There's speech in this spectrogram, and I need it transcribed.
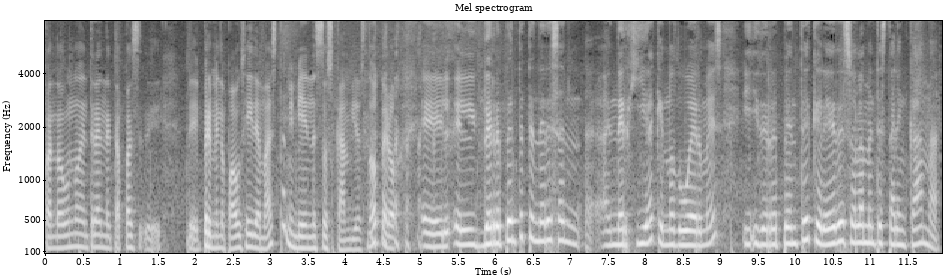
cuando uno entra en etapas de, premenopausia y demás, también vienen estos cambios, ¿no? Pero el, de repente tener esa energía que no duermes y, de repente querer solamente estar en cama,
